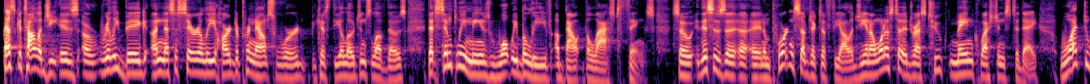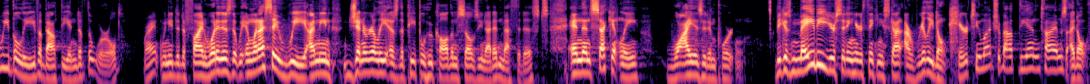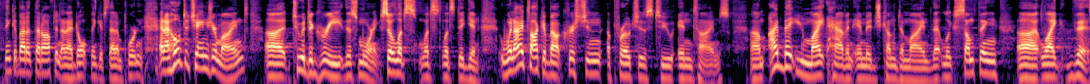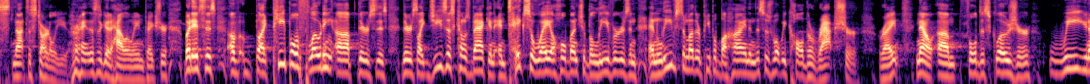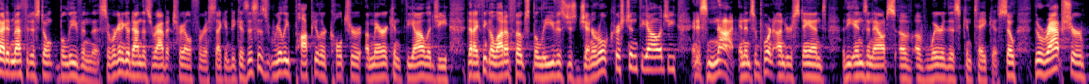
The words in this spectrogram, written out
Eschatology is a really big, unnecessarily hard to pronounce word because theologians love those that simply means what we believe about the last things. So, this is a, a, an important subject of theology, and I want us to address two main questions today. What do we believe about the end of the world? Right? We need to define what it is that we, and when I say we, I mean generally as the people who call themselves United Methodists. And then, secondly, why is it important? Because maybe you're sitting here thinking, Scott, I really don't care too much about the end times. I don't think about it that often, and I don't think it's that important. And I hope to change your mind uh, to a degree this morning. So let's, let's, let's dig in. When I talk about Christian approaches to end times, um, I bet you might have an image come to mind that looks something uh, like this, not to startle you, right? This is a good Halloween picture. But it's this of like people floating up. There's this, there's like Jesus comes back and, and takes away a whole bunch of believers and, and leave some other people behind. And this is what we call the rapture, right? Now, um, full disclosure, we United Methodists don't believe in this. So we're going to go down this rabbit trail for a second because this is really popular culture American theology that I think a lot of folks believe is just general Christian theology, and it's not. And it's important to understand the ins and outs of, of where this can take us. So the rapture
